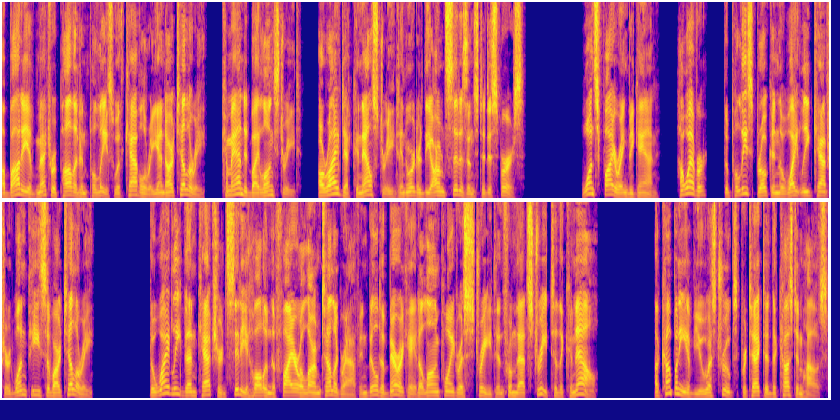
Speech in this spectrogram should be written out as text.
a body of Metropolitan Police with cavalry and artillery, commanded by Longstreet, arrived at Canal Street and ordered the armed citizens to disperse. Once firing began, however, the police broke and the White League captured one piece of artillery. The White League then captured City Hall and the fire alarm telegraph and built a barricade along Poydras Street and from that street to the canal. A company of U.S. troops protected the Custom House,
